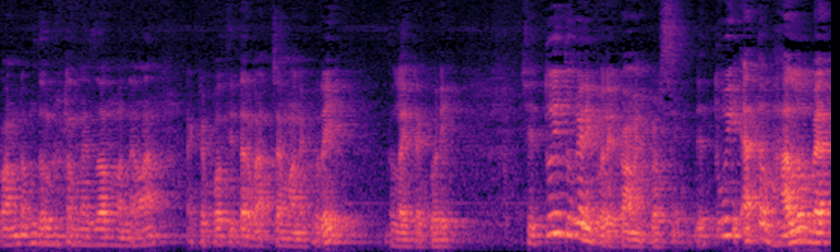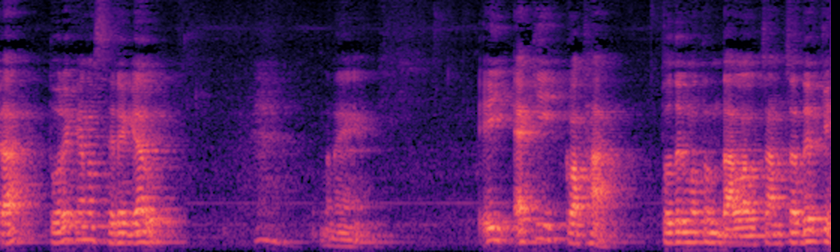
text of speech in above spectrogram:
কন্ডম দুর্ঘটনায় জন্ম নেওয়া একটা পতিতার বাচ্চা মনে করেই ধুলাইটা করি। সে তুই তুকারি করে কমেন্ট করছে যে, তুই এত ভালো বেটা, তোরে কেন ছেড়ে গেল? মানে এই একই কথা, তোদের মতন দালাল চামচাদেরকে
